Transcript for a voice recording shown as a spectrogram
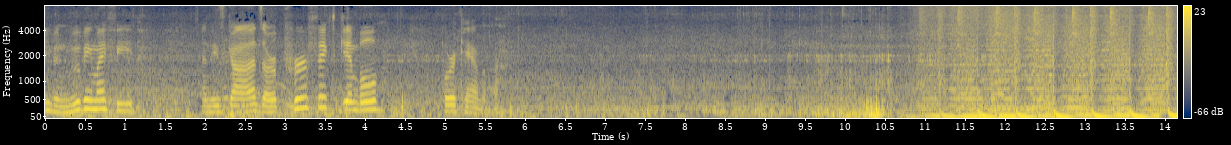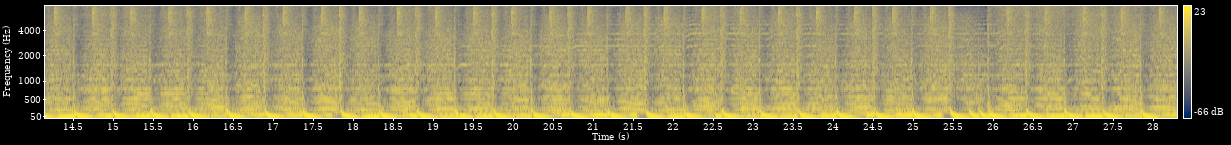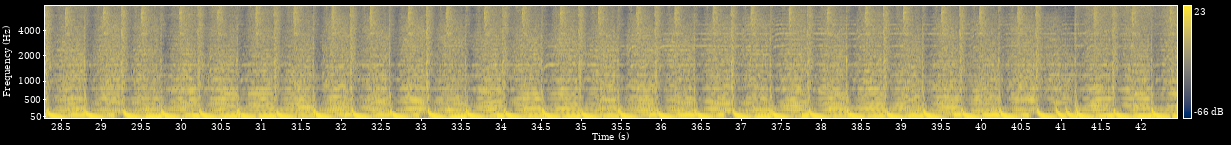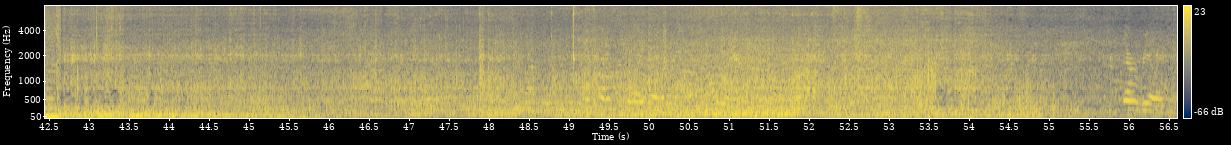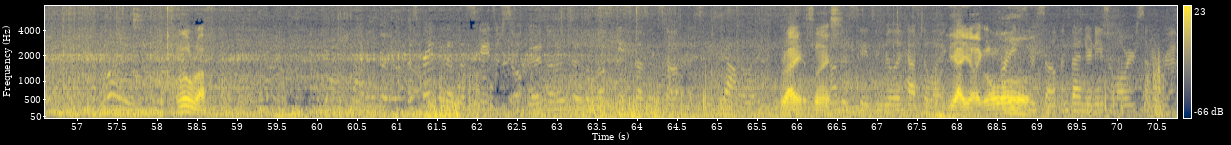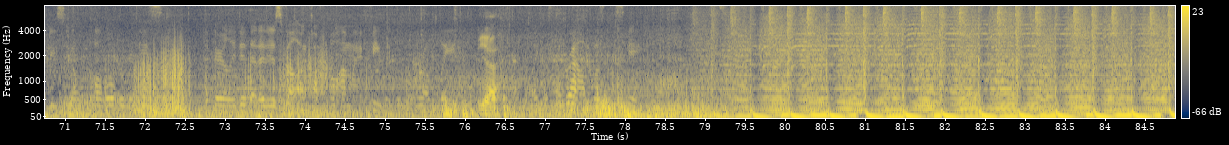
even moving my feet. And these Gawds are a perfect gimbal for a camera. A little rough. That's crazy that the skates are so good though that the doesn't stop the. Yeah. Right, it's nice. Other skates you really have to like. Yeah, you're like oh. Brace yourself and bend your knees and lower your center of gravity so you don't fall over with. I barely did that. I just felt uncomfortable on my feet with the rumbly. Yeah. Like the ground wasn't a. We'll be right back.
